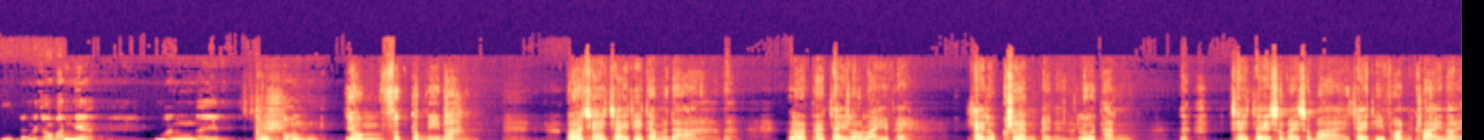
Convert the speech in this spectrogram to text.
อยู่เป็นประจำวันเนี่ย มันได้ถูกต้องโยมฝึกตรงนี้นะ เราใช้ใจที่ธรรมดานะแล้วถ้าใจเราไหลไป ใจเราเคลื่อนไปเนะรู้ทันนะใช้ใจสบายๆใจที่ผ่อนคลายหน่อย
